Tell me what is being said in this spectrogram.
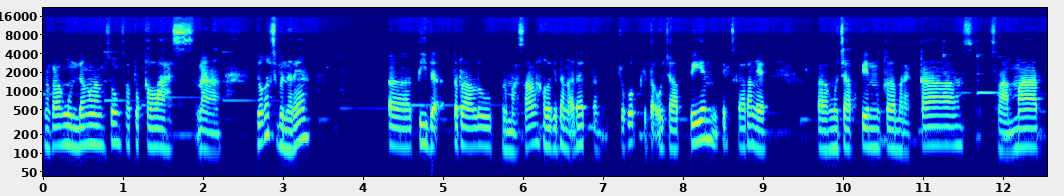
mereka ngundang langsung satu kelas. Nah itu kan sebenarnya uh, tidak terlalu bermasalah kalau kita nggak datang. Cukup kita ucapin kita sekarang ya uh, ngucapin ke mereka selamat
